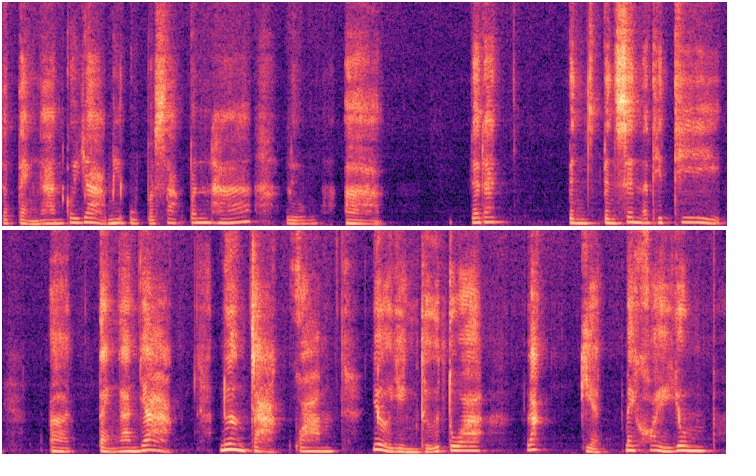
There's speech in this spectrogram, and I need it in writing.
จะแต่งงานก็ยากมีอุปสรรคปัญหา หรืออ่าจะได้เป็นเป็นเส้นอาทิตย์ที่แต่งงานยาก เนื่องจากความเย่อหยิ่งถือตัวรักเกียรติไม่ค่อยยมเอ่อ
